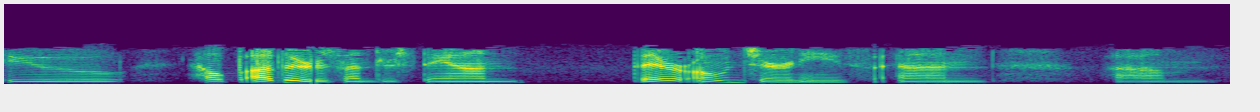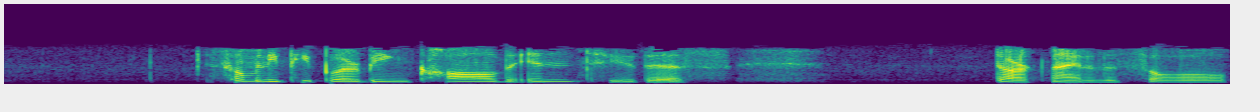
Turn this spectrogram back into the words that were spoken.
to help others understand their own journeys. And um, so many people are being called into this dark night of the soul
